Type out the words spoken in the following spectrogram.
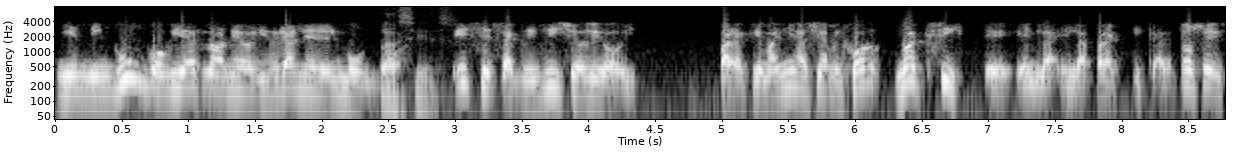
ni en ningún gobierno neoliberal en el mundo. Así es. Ese sacrificio de hoy para que mañana sea mejor no existe en la, en la práctica. Entonces,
